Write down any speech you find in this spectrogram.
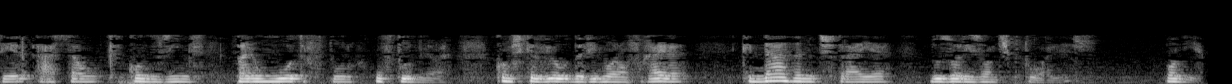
ser a ação que conduzimos para um outro futuro, um futuro melhor. Como escreveu David Mourão Ferreira, que nada me distraia dos horizontes que tu olhas. Bom dia.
